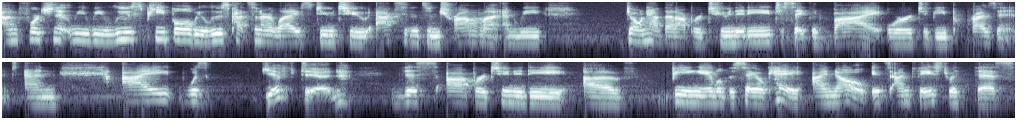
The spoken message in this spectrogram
unfortunately, we lose people, we lose pets in our lives due to accidents and trauma, and we don't have that opportunity to say goodbye or to be present. And I was gifted this opportunity of being able to say okay i know it's i'm faced with this.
